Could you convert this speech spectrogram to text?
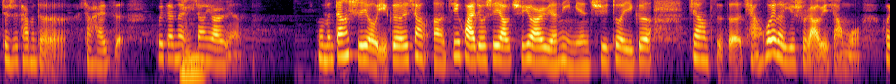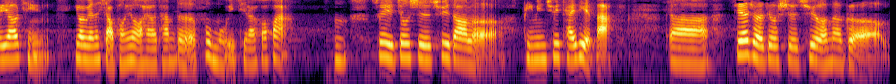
就是他们的小孩子会在那里上幼儿园。”我们当时有一个像呃计划，就是要去幼儿园里面去做一个这样子的墙绘的艺术疗愈项目，会邀请幼儿园的小朋友还有他们的父母一起来画画。嗯，所以就是去到了贫民区踩点吧，呃，接着就是去了那个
